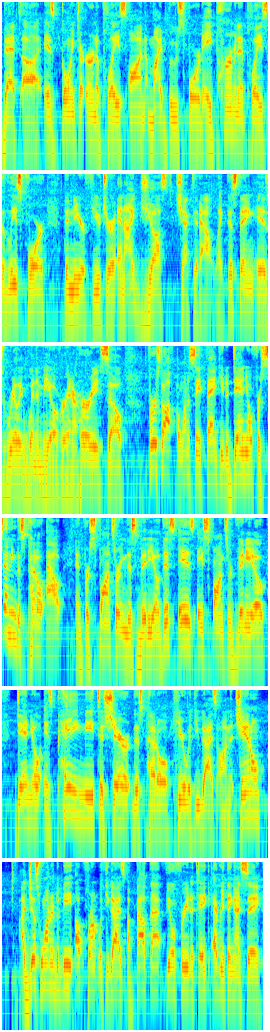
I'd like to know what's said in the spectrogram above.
that uh, is going to earn a place on my boost board, a permanent place, at least for the near future. And I just checked it out. Like this thing is really winning me over in a hurry. So First off, I wanna say thank you to Daniel for sending this pedal out and for sponsoring this video. This is a sponsored video. Daniel is paying me to share this pedal here with you guys on the channel. I just wanted to be upfront with you guys about that. Feel free to take everything I say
